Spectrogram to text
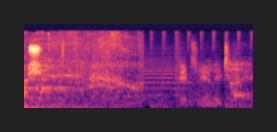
Flash. It's nearly time.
